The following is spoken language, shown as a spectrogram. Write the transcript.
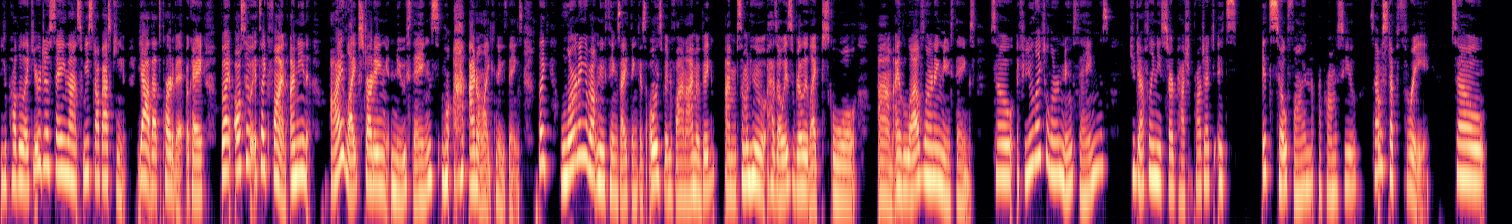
You're probably like, you're just saying that so we stop asking you. Yeah, that's part of it. Okay. But also it's like fun. I mean, I like starting new things. Well, I don't like new things. Like learning about new things, I think has always been fun. I'm a big, I'm someone who has always really liked school. Um, I love learning new things. So if you like to learn new things, you definitely need to start a passion project. It's, it's so fun. I promise you. So that was step three. So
